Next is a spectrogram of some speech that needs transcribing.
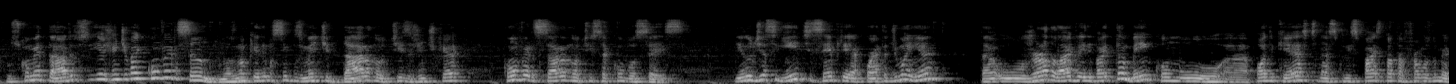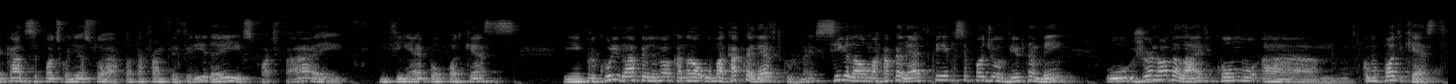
os comentários e a gente vai conversando. Nós não queremos simplesmente dar a notícia, a gente quer conversar a notícia com vocês. E no dia seguinte, sempre a quarta de manhã, tá? o Jornal da Live ele vai também como uh, podcast nas principais plataformas do mercado. Você pode escolher a sua plataforma preferida aí, Spotify, enfim, Apple Podcasts. E procure lá pelo meu canal o Macaco Elétrico, né? siga lá o Macaco Elétrico e aí você pode ouvir também o Jornal da Live como, uh, como podcast.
